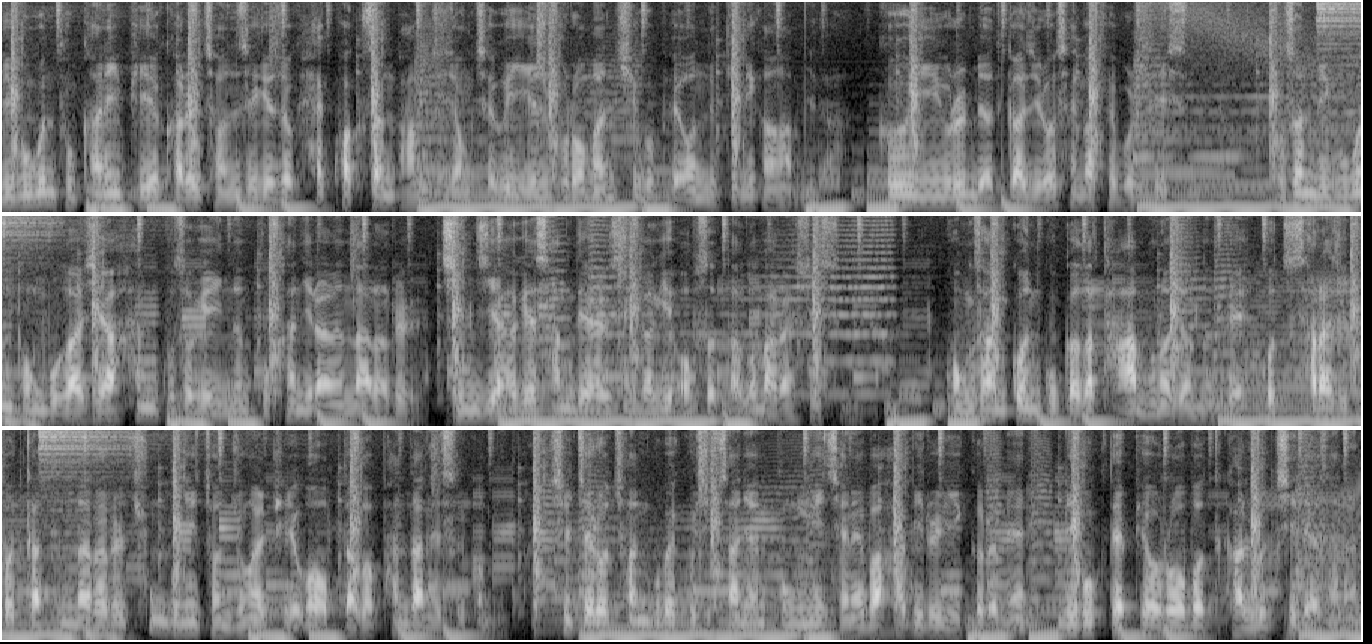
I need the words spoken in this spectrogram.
미국은 북한이 비핵화를 전 세계적 핵 확산 방지 정책의 일부로만 취급해온 느낌이 강합니다. 그 이유를 몇 가지로 생각해 볼 수 있습니다. 우선 미국은 동북아시아 한 구석에 있는 북한이라는 나라를 진지하게 상대할 생각이 없었다고 말할 수 있습니다. 공산권 국가가 다 무너졌는데 곧 사라질 것 같은 나라를 충분히 존중할 필요가 없다고 판단했을 겁니다. 실제로 1994년 북미 제네바 합의를 이끌어낸 미국 대표 로버트 갈루치 대사는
